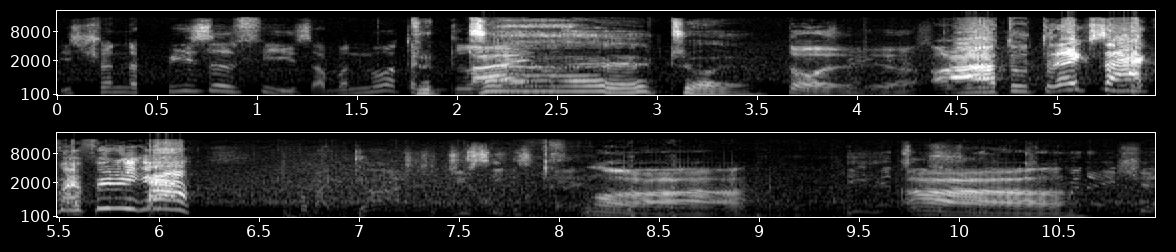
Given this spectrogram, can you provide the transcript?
Ist schon ein bisschen fies, aber nur der kleine Total toll. Toll, ja. Ah, du Drecksack, mein Finisher! Oh my gosh, did you see his hand? Ah, He hits Ah. a combination.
